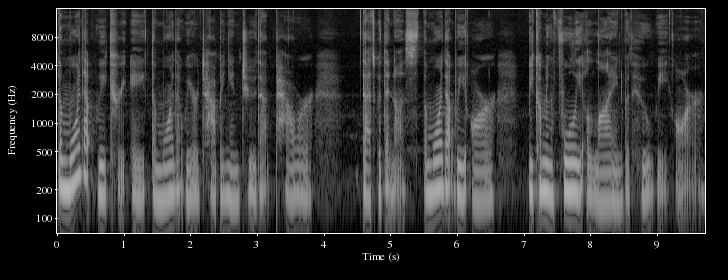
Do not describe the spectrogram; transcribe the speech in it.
the more that we create, the more that we are tapping into that power that's within us, the more that we are becoming fully aligned with who we are.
